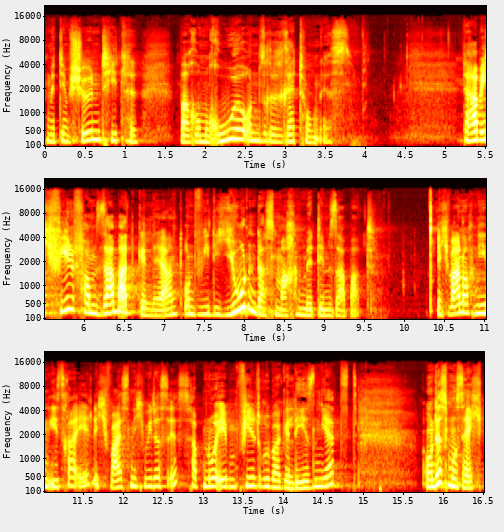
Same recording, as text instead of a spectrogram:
mit dem schönen Titel Warum Ruhe unsere Rettung ist. Da habe ich viel vom Sabbat gelernt und wie die Juden das machen mit dem Sabbat. Ich war noch nie in Israel, ich weiß nicht, wie das ist, habe nur eben viel drüber gelesen jetzt. Und es muss echt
